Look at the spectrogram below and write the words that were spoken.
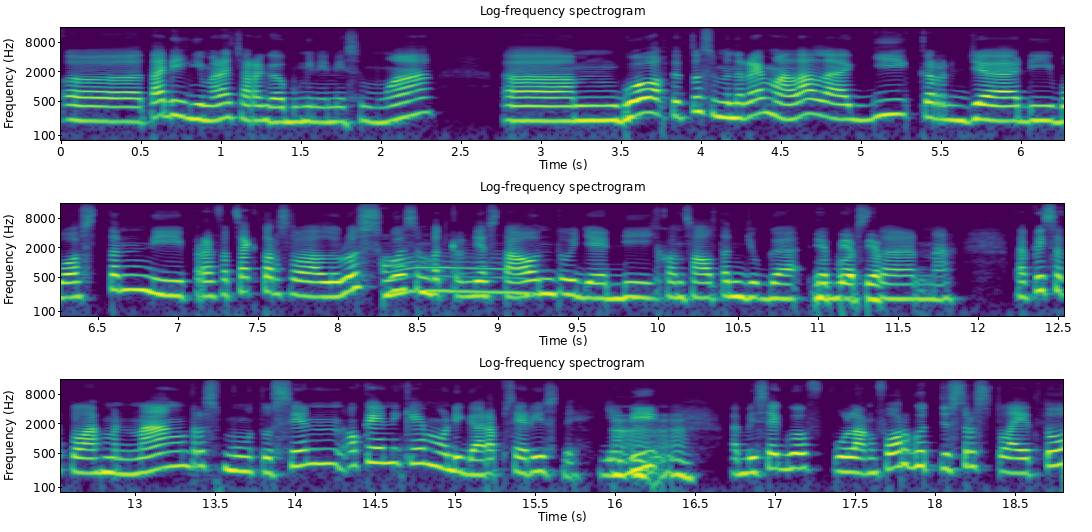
eh, tadi gimana cara gabungin ini semua. Em, gue waktu itu sebenarnya malah lagi kerja di Boston di private sector setelah lulus gue sempat kerja Oh. setahun tuh jadi konsultan juga di Yap, yap, yap. Boston. Nah tapi setelah menang terus mutusin oke ini kayak mau digarap serius deh. Jadi Mm-mm. habisnya gue pulang for good justru setelah itu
